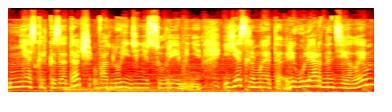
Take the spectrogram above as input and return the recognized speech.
несколько задач в одну единицу времени. И если мы это регулярно делаем,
